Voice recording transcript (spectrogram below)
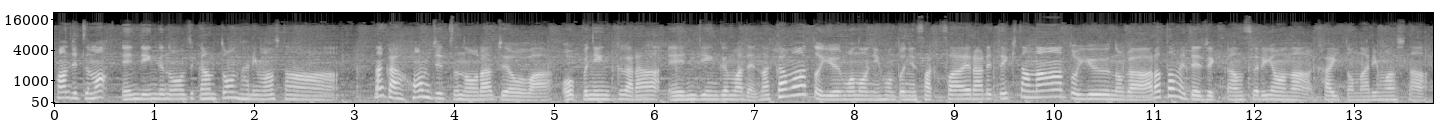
本日もエンディングのお時間となりました。なんか本日のラジオはオープニングからエンディングまで仲間というものに本当に支えられてきたなというのが改めて実感するような回となりました。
